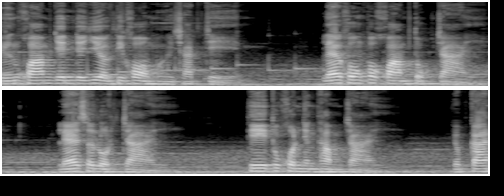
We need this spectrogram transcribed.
ถึงความเย็นเยือกที่ข้อมือชัดเจน และคงเพราะความตกใจ และสลดใจ ที่ทุกคนยังทำใจ กับการ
